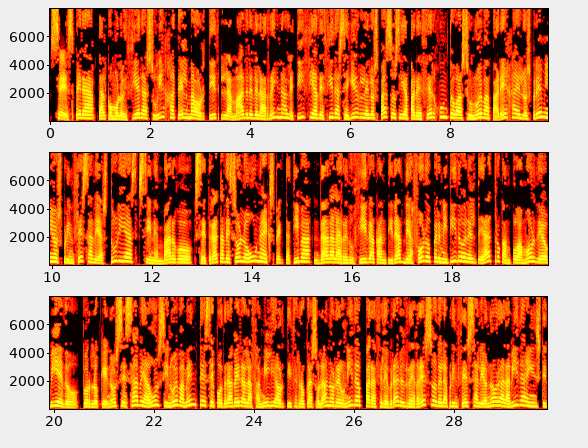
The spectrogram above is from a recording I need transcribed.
Se espera, tal como lo hiciera su hija Telma Ortiz, la madre de la reina Leticia decida seguirle los pasos y aparecer junto a su nueva pareja en los premios Princesa de Asturias. Sin embargo, se trata de solo una expectativa, dada la reducida cantidad de aforo permitido en el Teatro Campo Amor de Oviedo, por lo que no se sabe aún si nuevamente se podrá ver a la familia Ortiz Rocasolano reunida para celebrar el regreso de la princesa Leonor a la vida institucional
